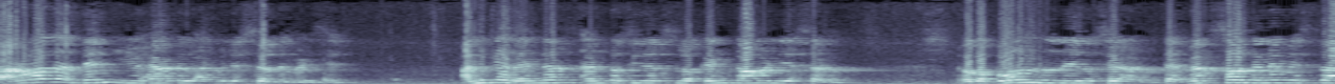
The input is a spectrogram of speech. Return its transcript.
తర్వాత then you have to administer the medicine అందుకే రెండర్స్ అండ్ ప్రొసీజర్స్లో కెన్ కామెంట్ చేస్తాడు. ఒక బోన్ నేను వెక్సాల్ ఎన్ఎం ఇస్తా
